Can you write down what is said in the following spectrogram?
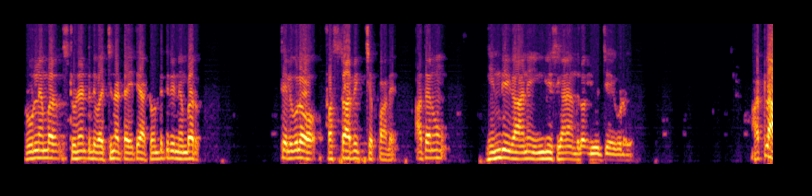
rule number స్టూడెంట్ది వచ్చినట్టయితే ఆ ట్వంటీ త్రీ నెంబర్ తెలుగులో ఫస్ట్ టాపిక్ చెప్పాలి. అతను హిందీ కానీ ఇంగ్లీష్ కానీ అందులో యూజ్ చేయకూడదు. అట్లా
